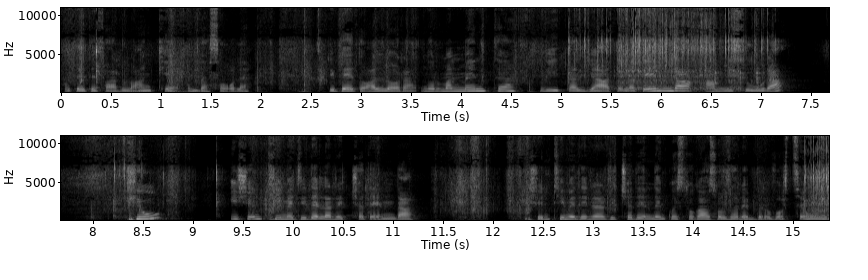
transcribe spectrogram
Potete farlo anche da sole. Ripeto allora normalmente vi tagliate la tenda a misura più i centimetri della reccia tenda i centimetri della riccia tenda in questo caso sarebbero forse un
